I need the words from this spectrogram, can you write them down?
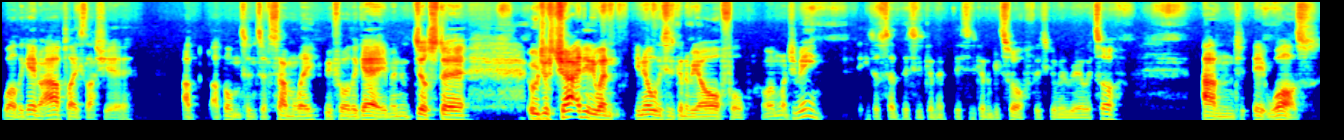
well, the game at our place last year, I, I, bumped into Sam Lee before the game, and just uh, we were just chatting, and he went, "You know, this is going to be awful." I went, "What do you mean?" He just said, "This is going to this is to be tough. This is going to be really tough." and it was.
